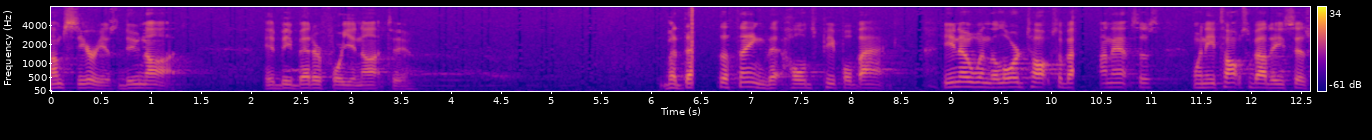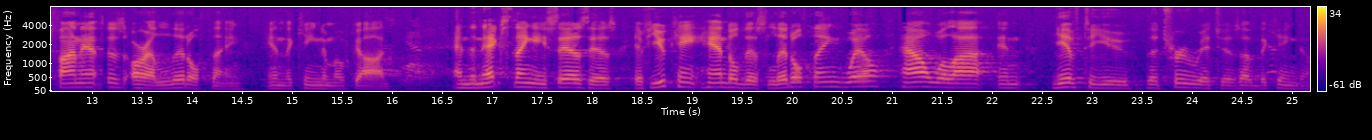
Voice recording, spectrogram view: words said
I'm serious. Do not. It'd be better for you not to. But that's the thing that holds people back. You know, when the Lord talks about finances, when He talks about it, He says finances are a little thing in the kingdom of God. And the next thing he says is, if you can't handle this little thing well, how will I in, give to you the true riches of the kingdom?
